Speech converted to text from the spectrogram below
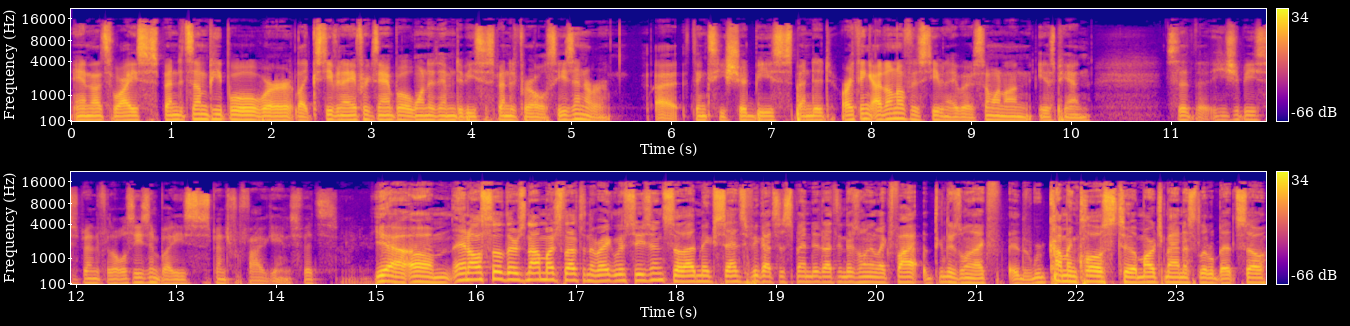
and that's why he suspended. Some people were like Stephen A. for example wanted him to be suspended for a whole season, or uh, thinks he should be suspended. Or I think I don't know if it's Stephen A. but someone on ESPN said that he should be suspended for the whole season, but he's suspended for five games. Fitz. Yeah, um, and also there's not much left in the regular season, so that makes sense if he got suspended. I think there's only like five. I think there's only like we're coming close to March Madness a little bit, so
